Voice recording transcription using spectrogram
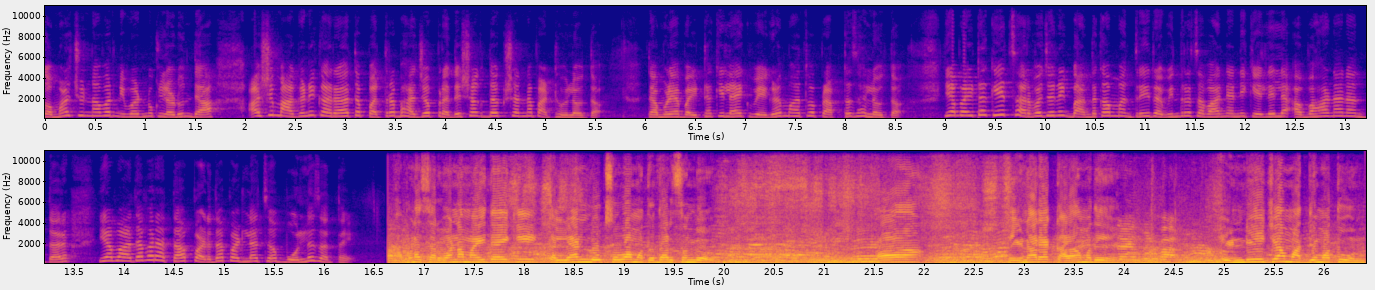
कमळ चिन्हावर निवडणूक लढून द्या अशी मागणी करत पत्र भाजप प्रदेशाध्यक्षांना पाठवलं होतं. त्यामुळे या बैठकीला एक वेगळं महत्त्व प्राप्त झालं होतं. या बैठकीत सार्वजनिक बांधकाम मंत्री रवींद्र चव्हाण यांनी केलेल्या आवाहनानंतर या वादावर आता पडदा पडल्याचं बोललं जात आहे आपणा सर्वांना माहीत आहे की कल्याण लोकसभा मतदारसंघ हा येणाऱ्या काळामध्ये एन डी एच्या माध्यमातून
